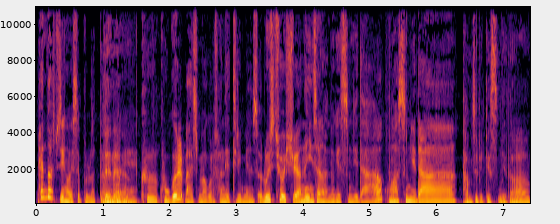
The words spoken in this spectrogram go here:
팬덤싱어에서 불렀다고요. 예, 그 곡을 마지막으로 전해드리면서 루스초 씨와는 인사 나누겠습니다. 고맙습니다. 다음 주에 뵙겠습니다.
